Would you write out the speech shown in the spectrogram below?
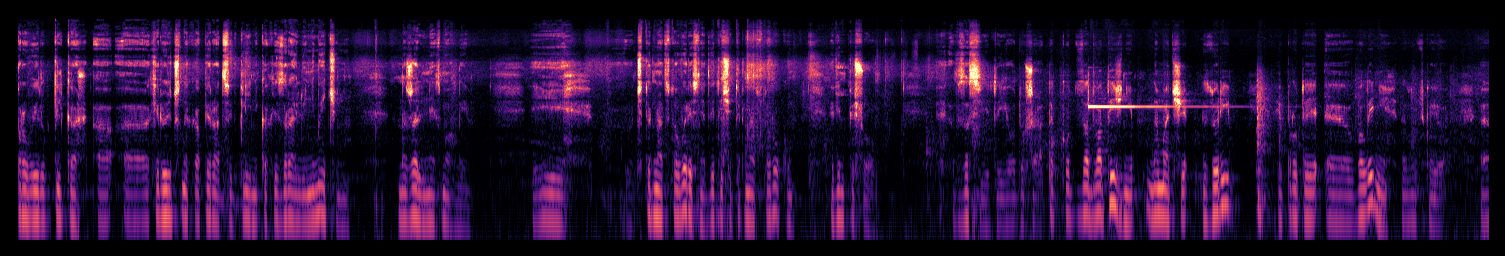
Провели кілька хірургічних операцій в клініках Ізраїлю і Німеччини. На жаль, не змогли. І 14 вересня 2013 року він пішов в засвіт його душа. Так от за два тижні на матчі Зорі проти е, Волині Луцької е,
